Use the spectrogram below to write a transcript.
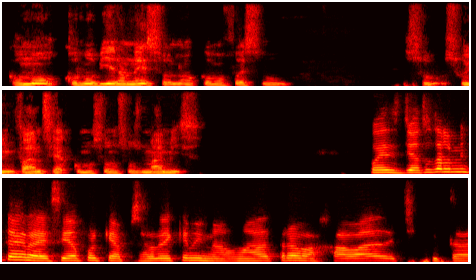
¿cómo, cómo vieron eso? ¿no? ¿Cómo fue su, su, su infancia? ¿Cómo son sus mamis? Pues yo totalmente agradecida porque a pesar de que mi mamá trabajaba de chiquita,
